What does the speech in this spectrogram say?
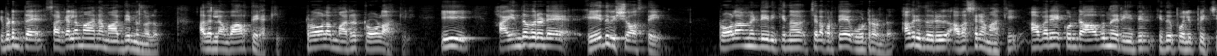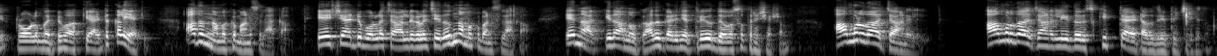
ഇവിടുത്തെ സകലമാന മാധ്യമങ്ങളും അതെല്ലാം വാർത്തയാക്കി. ട്രോളന്മാർ ട്രോളാക്കി. ഈ ഹൈന്ദവരുടെ ഏത് വിശ്വാസത്തെയും ട്രോളാൻ വേണ്ടിയിരിക്കുന്ന ചില പ്രത്യേക കൂട്ടരുണ്ട് അവരിതൊരു അവസരമാക്കി അവരെ കൊണ്ടാവുന്ന രീതിയിൽ ഇത് പൊലിപ്പിച്ച് ട്രോളും മറ്റും ഒക്കെ ആയിട്ട് കളിയാക്കി. അതും നമുക്ക് മനസ്സിലാക്കാം. ഏഷ്യാനെറ്റ് പോലുള്ള ചാനലുകൾ ചെയ്തതും നമുക്ക് മനസ്സിലാക്കാം. എന്നാൽ ഇതാ നോക്കുക അത് കഴിഞ്ഞ എത്രയോ ദിവസത്തിന് ശേഷം അമൃത ചാനൽ അമൃത ചാനലിൽ ഇതൊരു സ്കിറ്റായിട്ട് അവതരിപ്പിച്ചിരിക്കുന്നു.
